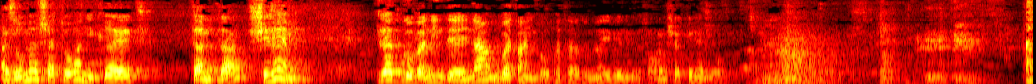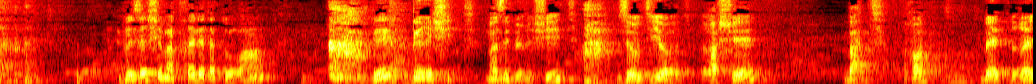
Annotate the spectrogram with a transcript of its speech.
אז הוא אומר שהתורה נקראת טנטה, שהם תלת גובנין דעינה ובת עין. ברוך אתה אדוני אלוהינו מלך העולם שהכל יעזור. וזה שמתחיל את התורה בבראשית. מה זה בראשית? זה אותיות ראשי בת, נכון? ב' ר'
